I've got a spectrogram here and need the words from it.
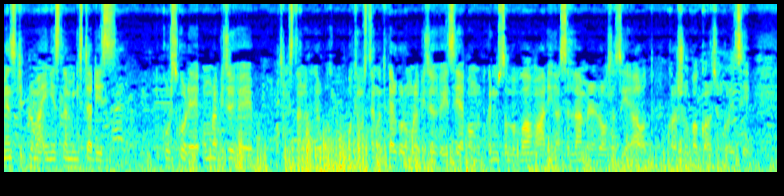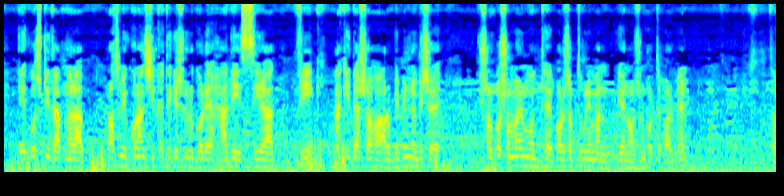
men's diploma in Islamic studies course করে ওমরা বিজয় হয়ে প্রথম স্থান প্রথম স্থান অধিকার করে ওমরা বিজয় হয়েছে এবং করিম সাল্লাহ আলী আসাল্লামের রওজা জিয়ারত করার সৌভাগ্য অর্জন করেছি। এই কোর্সটিতে আপনারা প্রাথমিক কোরআন শিক্ষা থেকে শুরু করে হাদিস, সিরাত, ফিক, আকিদা সহ আরও বিভিন্ন বিষয়ে স্বল্প সময়ের মধ্যে পর্যাপ্ত পরিমাণ জ্ঞান অর্জন করতে পারবেন। তো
